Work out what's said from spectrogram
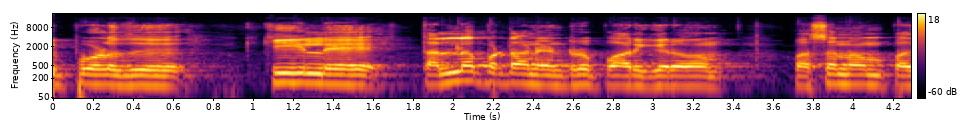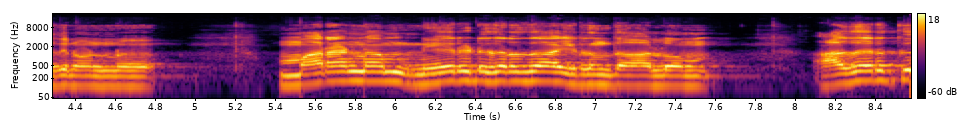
இப்பொழுது கீழே தள்ளப்பட்டான் என்று பார்க்கிறோம். வசனம் பதினொன்று மரணம் நேரிடுகிறதா இருந்தாலும் அதற்கு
